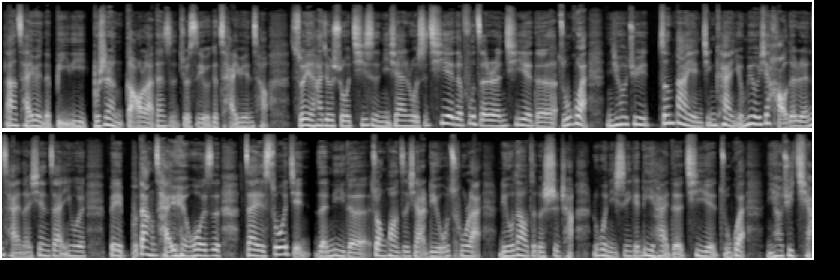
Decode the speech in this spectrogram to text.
当然裁员的比例不是很高了，但是就是有一个裁员潮，所以他就说，其实你现在如果是企业的负责人、企业的主管，你就去睁大眼睛看有没有一些好的人才呢？现在因为被不当裁员或者是在缩减人力的状况之下流出来，流到这个市场。如果你是一个厉害的企业主管，你要去抢。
